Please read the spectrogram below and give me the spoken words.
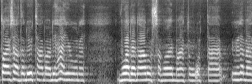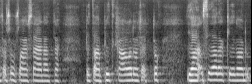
toisaalta nythän on ihan juuri vuoden alussa voimaan tullut tämä yhdenvertaisuuslainsäädäntö, mitä on pitkään odotettu. Ja sielläkin on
